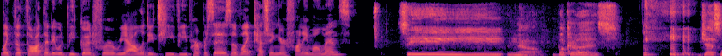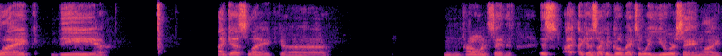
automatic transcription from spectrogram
like the thought that it would be good for reality TV purposes of like catching your funny moments? See, no, because just like the i guess like uh hmm, i don't want to say this it's I, I guess i could go back to what you were saying like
